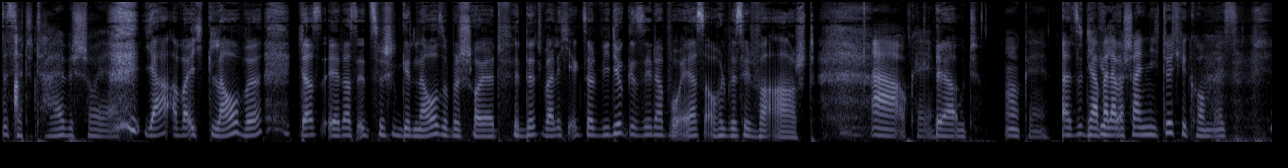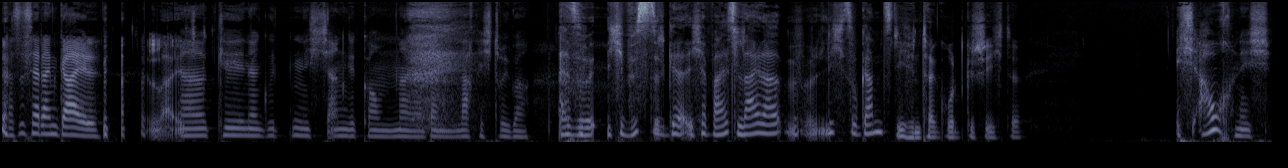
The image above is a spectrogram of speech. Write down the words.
ist ja total bescheuert. Ja, aber ich glaube, dass er das inzwischen genauso bescheuert findet, weil ich irgendein Video gesehen habe, wo er es auch ein bisschen verarscht. Ah, okay, Ja. gut. Okay. Also Ja, weil er wahrscheinlich nicht durchgekommen ist. Das ist ja dann geil. Vielleicht. Okay, na gut, nicht angekommen. Naja, dann lache ich drüber. Also ich wüsste, ich weiß leider nicht so ganz die Hintergrundgeschichte. Ich auch nicht.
